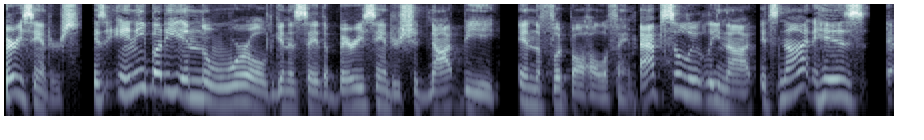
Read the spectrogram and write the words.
Barry Sanders. Is anybody in the world going to say that Barry Sanders should not be in the Football Hall of Fame? Absolutely not. It's not his. Uh,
